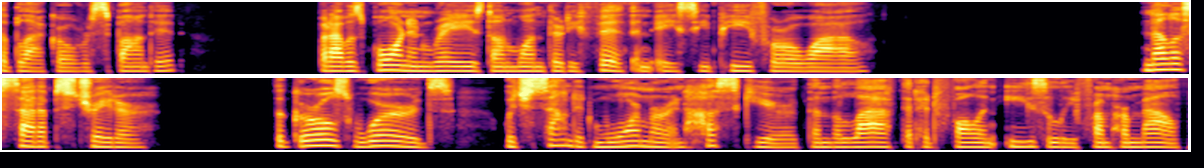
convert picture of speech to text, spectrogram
the black girl responded. But I was born and raised on 135th and ACP for a while. Nella sat up straighter. The girl's words, which sounded warmer and huskier than the laugh that had fallen easily from her mouth,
